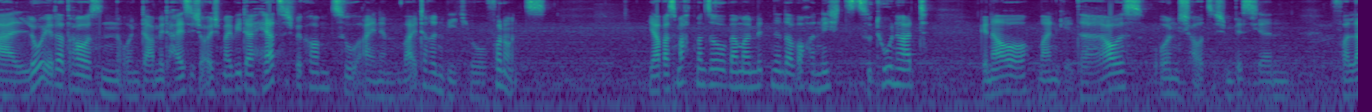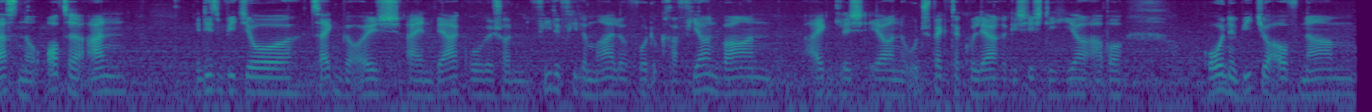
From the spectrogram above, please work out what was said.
Hallo ihr da draußen und damit heiße ich euch mal wieder herzlich willkommen zu einem weiteren Video von uns. Ja, was macht man so, wenn man mitten in der Woche nichts zu tun hat? Genau, man geht raus und schaut sich ein bisschen verlassene Orte an. In diesem Video zeigen wir euch ein Werk, wo wir schon viele, viele Male fotografieren waren. Eigentlich eher eine unspektakuläre Geschichte hier, aber ohne Videoaufnahmen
